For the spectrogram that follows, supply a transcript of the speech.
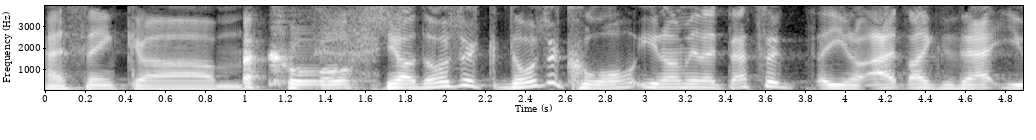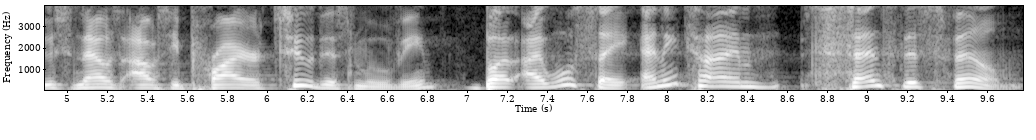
I think, um, of course, you know, those are those are cool. You know, I mean, like that's a, you know, I like that use, and that was obviously prior to this movie. But I will say, anytime since this film.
